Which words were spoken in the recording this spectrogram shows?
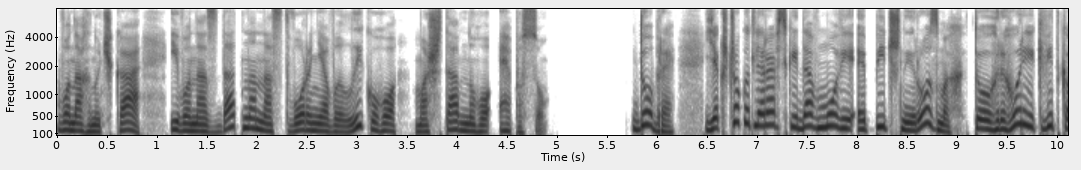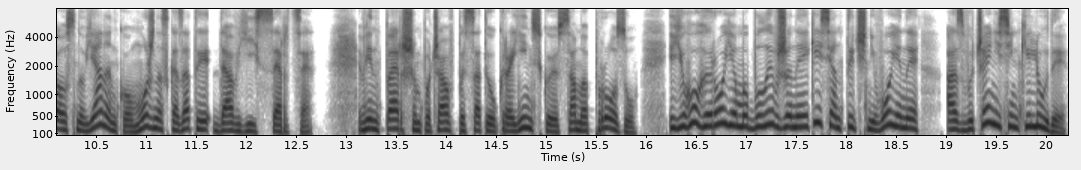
вона гнучка, і вона здатна на створення великого масштабного епосу. Добре, якщо Котляревський дав мові епічний розмах, то Григорій Квітка Основ'яненко, можна сказати, дав їй серце. Він першим почав писати українською саме прозу, і його героями були вже не якісь античні воїни, а звичайнісінькі люди.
